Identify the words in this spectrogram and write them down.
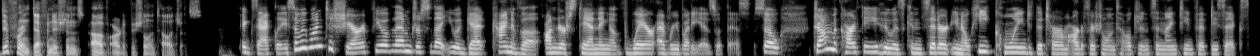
different definitions of artificial intelligence. Exactly. So we wanted to share a few of them just so that you would get kind of a understanding of where everybody is with this. So John McCarthy, who is considered, you know, he coined the term artificial intelligence in 1956.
